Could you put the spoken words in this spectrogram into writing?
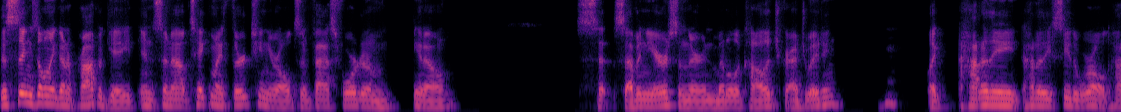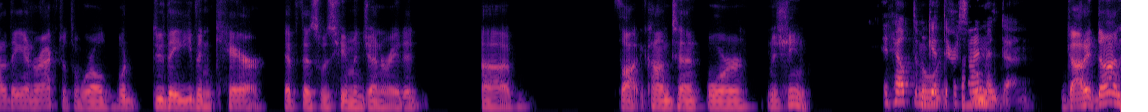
this thing's only going to propagate. And so now take my 13 year olds and fast forward them you know se- seven years and they're in the middle of college graduating like how do they how do they see the world how do they interact with the world would do they even care if this was human generated uh thought content or machine It helped them So get it their sounds- assignment done. got it done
